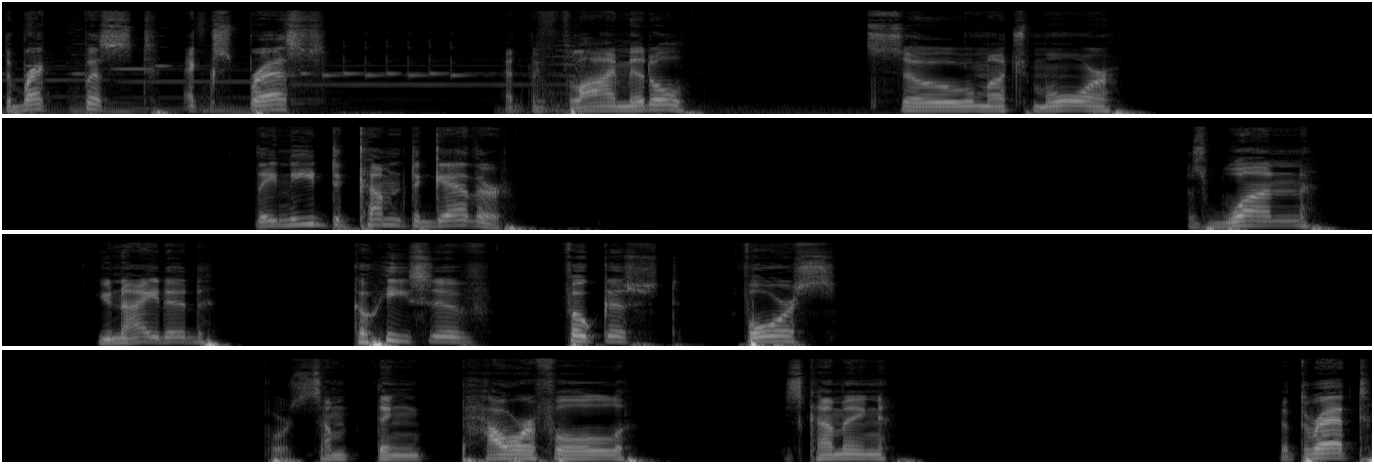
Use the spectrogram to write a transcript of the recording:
the Breakfast Express at McFly Middle, so much more. They need to come together as one united, cohesive, focused force. For something powerful is coming. A threat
